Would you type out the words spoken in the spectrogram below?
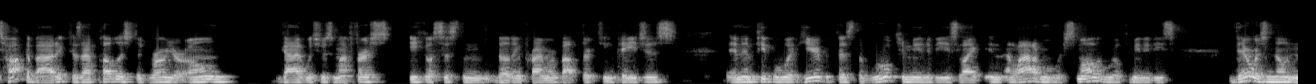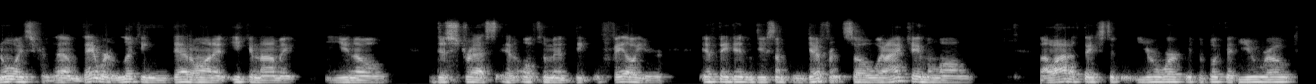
talk about it because I published the Grow Your Own guide, which was my first ecosystem building primer, about 13 pages. And then people would hear because the rural communities, like in a lot of them were smaller rural communities, there was no noise for them. They were looking dead on at economic, you know, distress and ultimate failure if they didn't do something different. So when I came along, a lot of thanks to your work with the book that you wrote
